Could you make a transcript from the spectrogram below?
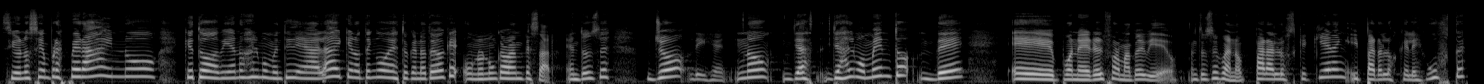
Si uno siempre espera, ay, no, que todavía no es el momento ideal, ay, que no tengo esto, que no tengo que, uno nunca va a empezar. Entonces yo dije, no, ya, ya es el momento de eh, poner el formato de video. Entonces, bueno, para los que quieran y para los que les guste,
